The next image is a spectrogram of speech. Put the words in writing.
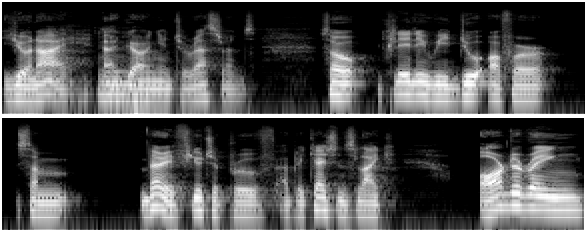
you and I mm-hmm. are going into restaurants. So clearly, we do offer some very future-proof applications like ordering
